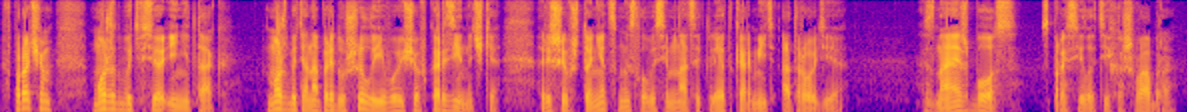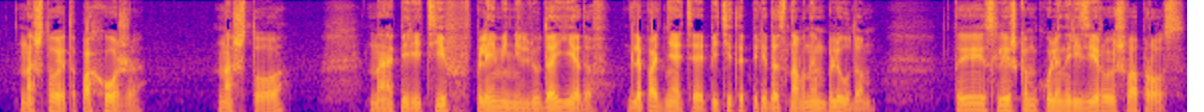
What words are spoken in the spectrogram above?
Впрочем, может быть, все и не так. Может быть, она придушила его еще в корзиночке, решив, что нет смысла 18 лет кормить отродье. «Знаешь, босс», — спросила тихо швабра, — «на что это похоже?» На что? На аперитив в племени людоедов, для поднятия аппетита перед основным блюдом. Ты слишком кулинаризируешь вопрос.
